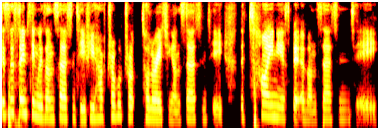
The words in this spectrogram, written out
It's the same thing with uncertainty. If you have trouble tro- tolerating uncertainty, the tiniest bit of uncertainty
